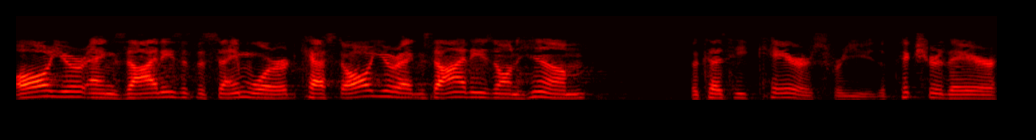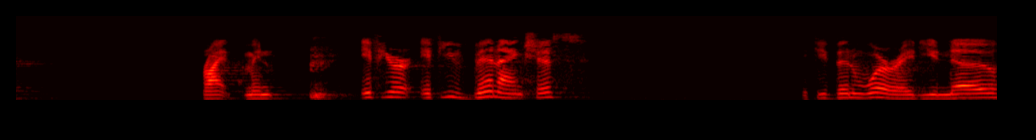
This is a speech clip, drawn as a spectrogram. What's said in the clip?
all your anxieties, it's the same word, cast all your anxieties on him because he cares for you. The picture there, right? I mean, if you're if you've been anxious, if you've been worried, you know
